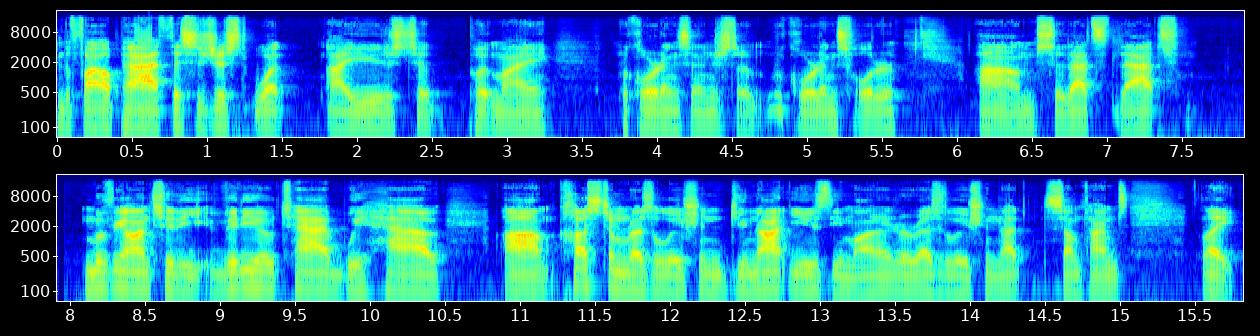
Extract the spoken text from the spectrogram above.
the file path, this is just what I use to put my recordings in, just a recordings folder. Um, so that's that. Moving on to the video tab, we have um, custom resolution. Do not use the monitor resolution. That sometimes like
